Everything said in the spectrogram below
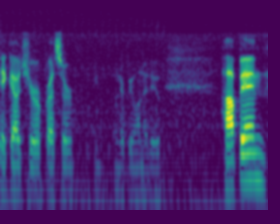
take out your oppressor, whatever you want to do. Hop in,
